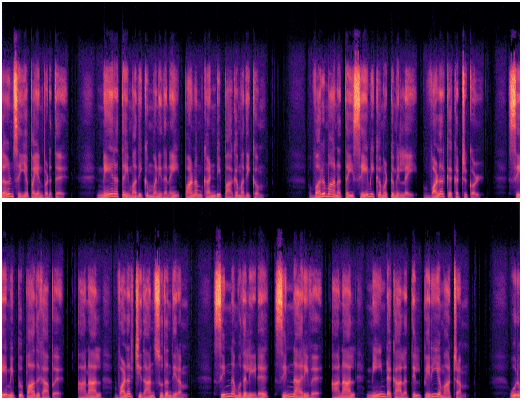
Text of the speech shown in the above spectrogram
லேர்ன் செய்ய பயன்படுத்து. நேரத்தை மதிக்கும் மனிதனை பணம் கண்டிப்பாக மதிக்கும். வருமானத்தை சேமிக்க மட்டுமில்லை வளர்க்க கற்றுக்கொள். சேமிப்பு பாதுகாப்பு. ஆனால் வளர்ச்சிதான் சுதந்திரம். சின்ன முதலீடு சின்ன அறிவு. ஆனால் நீண்ட காலத்தில் பெரிய மாற்றம். ஒரு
